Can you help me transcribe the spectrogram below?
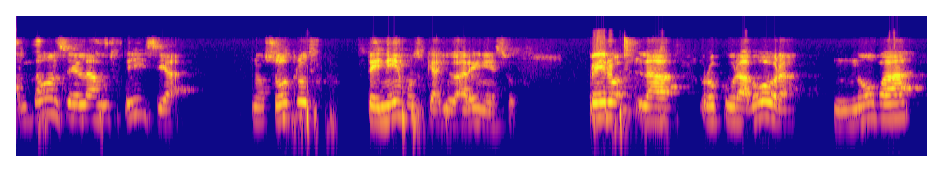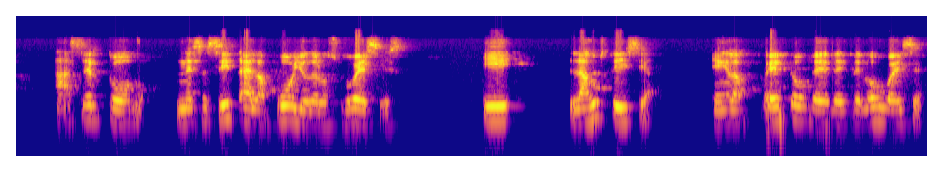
Entonces, la justicia, nosotros tenemos que ayudar en eso, pero la procuradora no va a hacer todo, necesita el apoyo de los jueces y la justicia en el aspecto de, de los jueces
